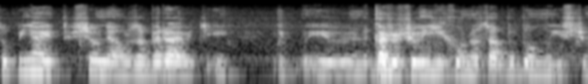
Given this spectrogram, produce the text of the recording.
Зупиняють, все в нього забирають і, і, і кажуть, що він їхав назад додому і все.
